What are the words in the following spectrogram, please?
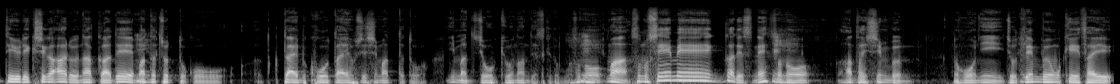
っていう歴史がある中で、またちょっとこう、だいぶ後退をしてしまったと、今、状況なんですけども、そのええ。まあ、その声明がですね、ええ。その朝日新聞の方に、ちょっと全文を掲載、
